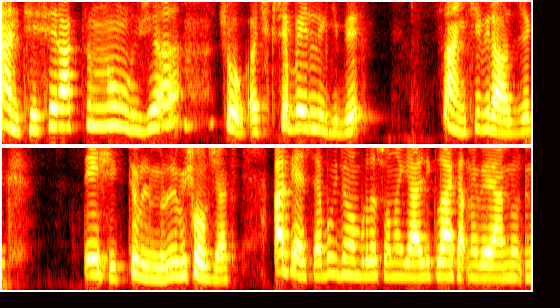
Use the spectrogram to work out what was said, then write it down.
Yani Tesseract'ın ne olacağı çok açıkça belli gibi. Sanki birazcık değişik türlü mürlü bir şey olacak. Arkadaşlar bu videonun burada sonuna geldik. Like atmayı ve beğenmeyi unutmayın.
